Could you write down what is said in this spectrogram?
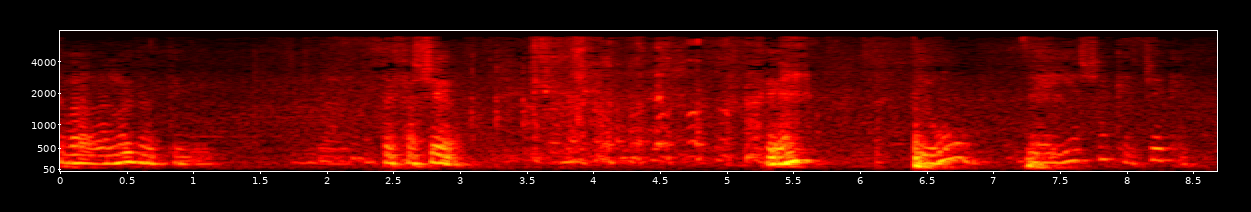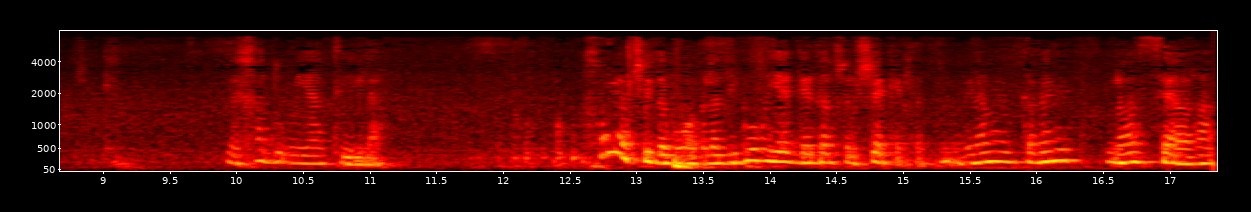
כבר, אני לא יודעת אם... תפשר. כן? תראו, זה יהיה שקט, שקט. לך דומיה תהילה. יכול להיות שידברו, אבל הדיבור יהיה גדר של שקט. את מבינה מה אני מתכוונת? לא הסערה.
